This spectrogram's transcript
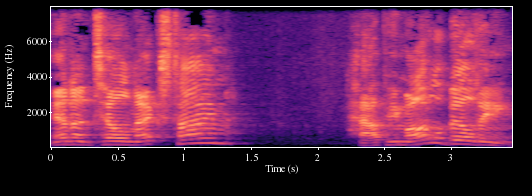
And until next time, Happy model building!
